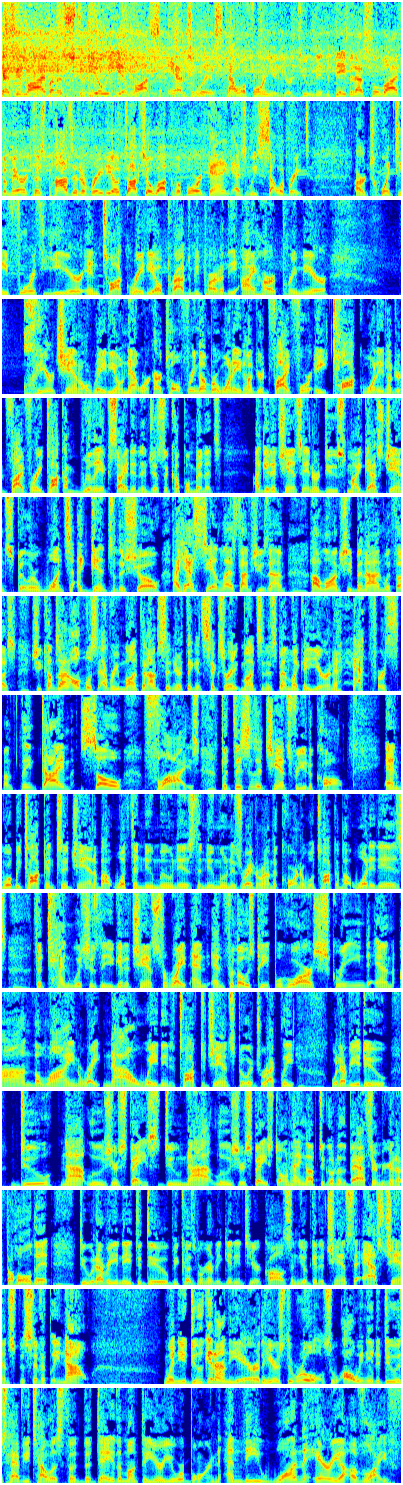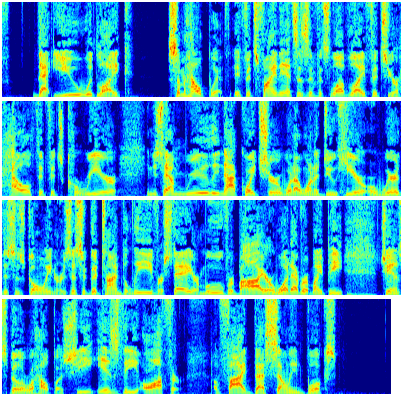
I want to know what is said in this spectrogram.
Broadcasting live on a Studio E in Los Angeles, California. You're tuned into David Essel Live, America's Positive Radio Talk Show. Welcome aboard, gang, as we celebrate our 24th year in talk radio. Proud to be part of the iHeart Premier Clear Channel Radio Network. Our toll free number, 1 800 548 TALK, 1 800 548 TALK. I'm really excited in just a couple minutes. I get a chance to introduce my guest, Jan Spiller, once again to the show. I asked Jan last time she was on how long she'd been on with us. She comes on almost every month, and I'm sitting here thinking six or eight months, and it's been like a year and a half or something. Time so flies. But this is a chance for you to call. And we'll be talking to Jan about what the new moon is. The new moon is right around the corner. We'll talk about what it is, the 10 wishes that you get a chance to write. And, and for those people who are screened and on the line right now, waiting to talk to Jan Spiller directly, whatever you do, do not lose your space. Do not lose your space. Don't hang up to go to the bathroom. You're going to have to hold it. Do whatever you need to do because we're going to be getting to your calls and you'll get a chance to ask Jan specifically. Now, when you do get on the air, here's the rules. All we need to do is have you tell us the, the day, the month, the year you were born, and the one area of life that you would like some help with. If it's finances, if it's love life, it's your health, if it's career, and you say, I'm really not quite sure what I want to do here or where this is going, or is this a good time to leave or stay or move or buy or whatever it might be, Jan Spiller will help us. She is the author of five best selling books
